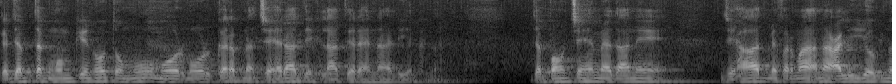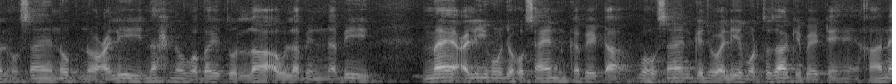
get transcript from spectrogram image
کہ جب تک ممکن ہو تو منہ موڑ موڑ کر اپنا چہرہ دکھلاتے رہنا علی اکبر۔ جب پہنچے ہیں میدان جہاد میں فرمایا أنا علي بن الحسين بن علي، نحن وبيت الله أولى بالنبي میں علی ہوں جو حسین کا بیٹا، وہ حسین کے جو علی مرتضیٰ کے بیٹے ہیں۔ خانہ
